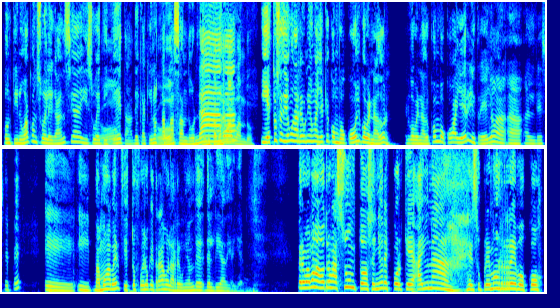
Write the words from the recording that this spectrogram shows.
continúa con su elegancia y su Claro, etiqueta de que aquí no está pasando lo estamos nada. evaluando. Y esto se dio en una reunión ayer que convocó el gobernador. El gobernador convocó ayer, y entre ellos a- a- al DCP, eh, y vamos a ver si esto fue lo que trajo la reunión de- del día de ayer. Pero vamos a otros asuntos, señores, porque hay una, el Supremo revocó,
